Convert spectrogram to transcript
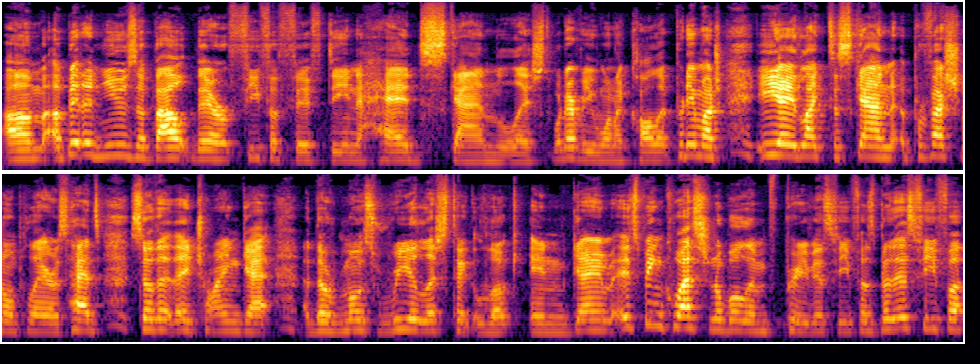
um, a bit of news about their FIFA 15 head scan list, whatever you want to call it. Pretty much EA like to scan professional players' heads so that they try and get the most realistic look in game. It's been questionable in previous FIFAs, but this FIFA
